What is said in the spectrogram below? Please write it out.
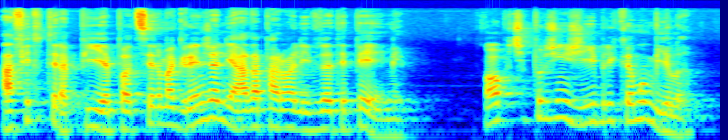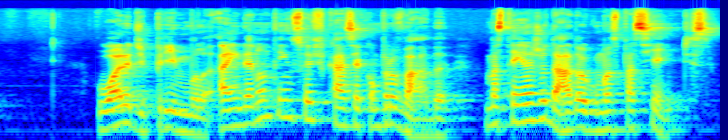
A fitoterapia pode ser uma grande aliada para o alívio da TPM. Opte por gengibre e camomila. O óleo de prímula ainda não tem sua eficácia comprovada, mas tem ajudado algumas pacientes.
